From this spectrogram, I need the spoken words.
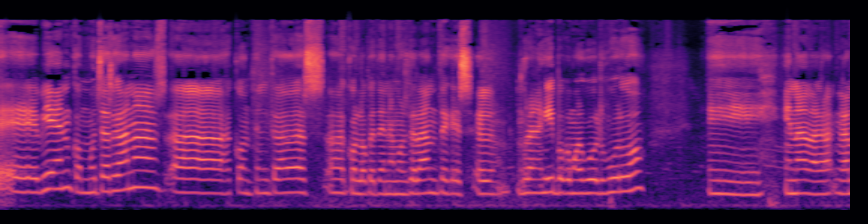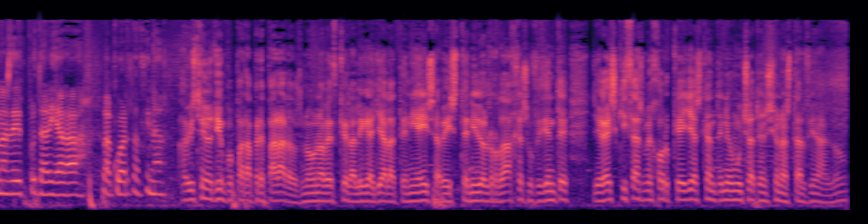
Eh, bien, con muchas ganas, ah, concentradas ah, con lo que tenemos delante, que es el- un gran equipo como el Wolfsburgo. Y, y nada, ganas de disputar ya la, la cuarta final. Habéis tenido tiempo para prepararos, ¿no? Una vez que la liga ya la teníais, habéis tenido el rodaje suficiente, llegáis quizás mejor que ellas que han tenido mucha tensión hasta el final, ¿no?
